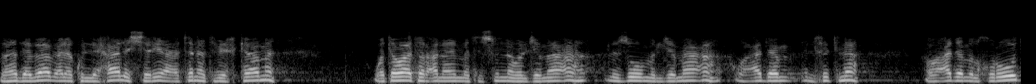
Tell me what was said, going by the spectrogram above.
فهذا باب على كل حال الشريعة اعتنت بإحكامه وتواتر عن أئمة السنة والجماعة لزوم الجماعة وعدم الفتنة أو عدم الخروج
